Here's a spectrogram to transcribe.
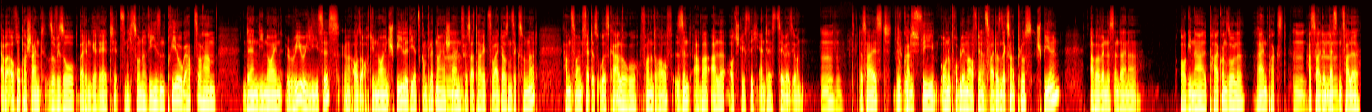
Aber Europa scheint sowieso bei dem Gerät jetzt nicht so eine riesen Prio gehabt zu haben. Denn die neuen Re-Releases, also auch die neuen Spiele, die jetzt komplett neu erscheinen mhm. fürs Atari 2600, haben zwar ein fettes USK-Logo vorne drauf, sind aber alle ausschließlich NTSC-Versionen. Mhm. Das heißt, du ja, kannst sie ohne Probleme auf dem ja. 2600 Plus spielen, aber wenn du es in deine Original-PAL-Konsole reinpackst, mhm. hast du halt im mhm. besten Falle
